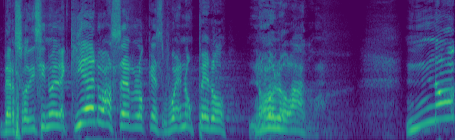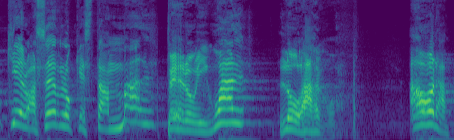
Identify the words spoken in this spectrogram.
Verso 19, quiero hacer lo que es bueno, pero no lo hago. No quiero hacer lo que está mal, pero igual lo hago. Ahora,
